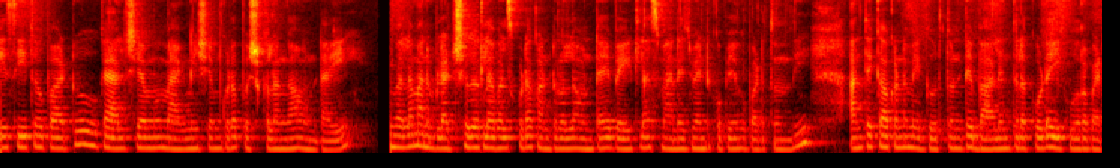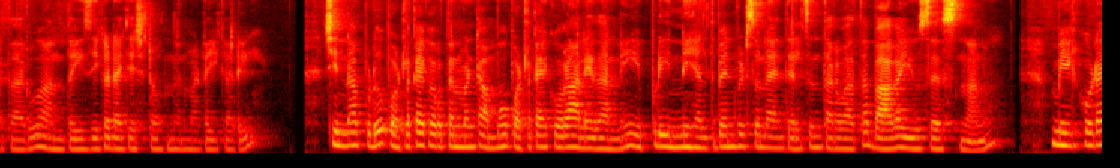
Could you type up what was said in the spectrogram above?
ఏసీతో పాటు కాల్షియం మ్యాగ్నీషియం కూడా పుష్కలంగా ఉంటాయి. దీనివల్ల మన బ్లడ్ షుగర్ లెవెల్స్ కూడా కంట్రోల్లో ఉంటాయి. వెయిట్ లాస్ మేనేజ్మెంట్కి ఉపయోగపడుతుంది. అంతేకాకుండా మీకు గుర్తుంటే బాలింతలకు కూడా ఈ కూర పెడతారు. అంత ఈజీగా డైజెస్ట్ అవుతుందన్నమాట ఈ కర్రీ. చిన్నప్పుడు పొట్లకాయ కూర తినమంటే అమ్మో పొట్లకాయ కూర అనేదాన్ని. ఇప్పుడు ఇన్ని హెల్త్ బెనిఫిట్స్ ఉన్నాయని తెలిసిన తర్వాత బాగా యూస్ చేస్తున్నాను. మీరు కూడా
